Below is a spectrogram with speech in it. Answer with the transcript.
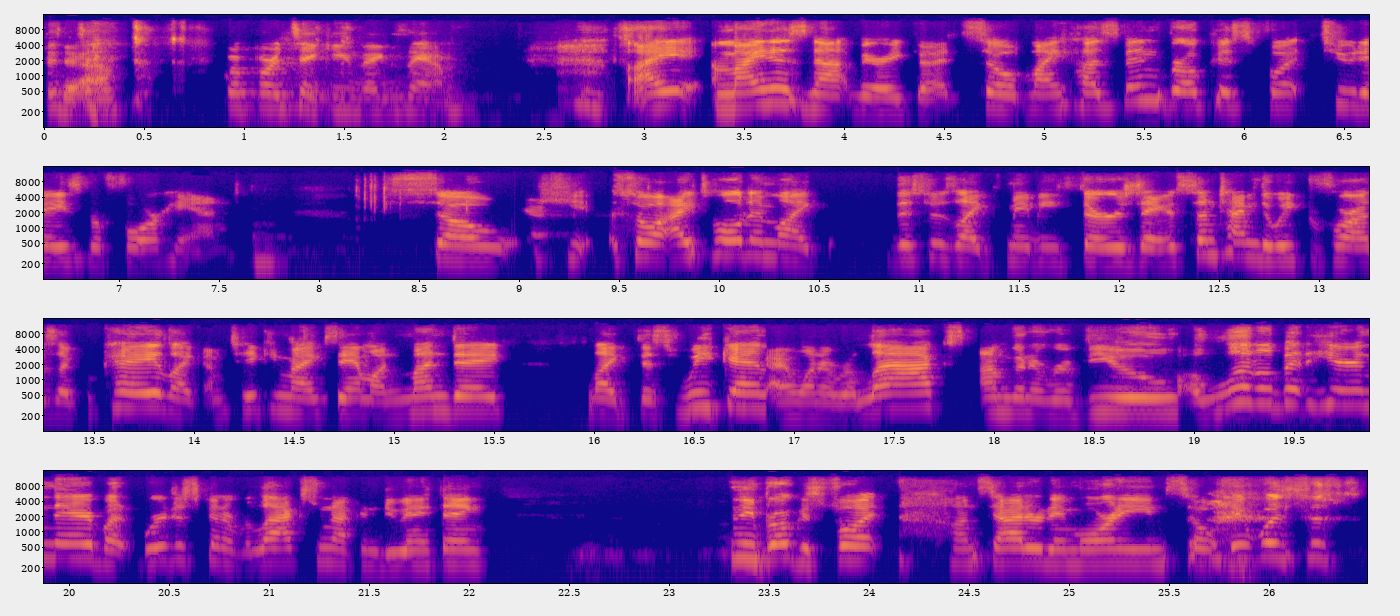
yeah. before taking the exam? I mine is not very good. So my husband broke his foot two days beforehand. So he, so I told him like this was like maybe Thursday, sometime the week before. I was like, okay, like I'm taking my exam on Monday. Like this weekend, I want to relax. I'm to review a little bit here and there, but we're just to relax. We're not to do anything. And he broke his foot on Saturday morning. So it was just,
